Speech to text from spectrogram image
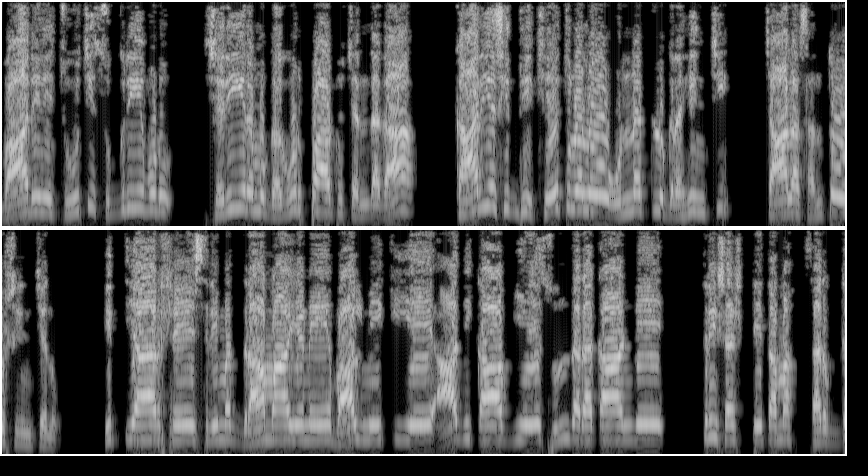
వారిని చూచి సుగ్రీవుడు శరీరము గగుర్పాటు చెందగా కార్యసిద్ధి చేతులలో ఉన్నట్లు గ్రహించి చాలా సంతోషించెను. ఇత్యార్షే శ్రీమద్ రామాయణే వాల్మీకియే ఆది కావ్యే సుందరకాండే త్రిషష్టితమ సర్గ.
